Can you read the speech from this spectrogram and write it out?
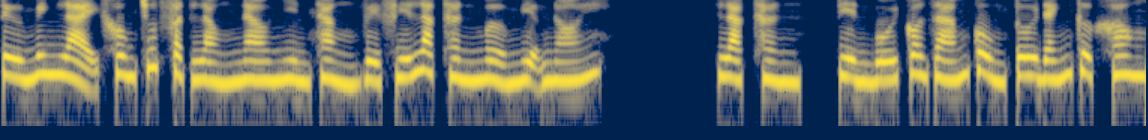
Từ Minh lại không chút phật lòng nào nhìn thẳng về phía Lạc Thần mở miệng nói. Lạc Thần, tiền bối có dám cùng tôi đánh cực không?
